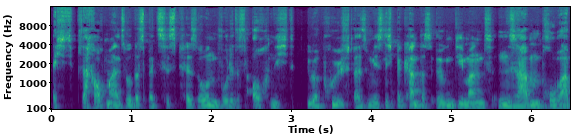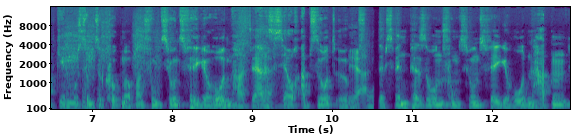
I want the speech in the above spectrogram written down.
Ich sage auch mal so, dass bei CIS-Personen wurde das auch nicht überprüft. Also mir ist nicht bekannt, dass irgendjemand eine Samenprobe abgeben muss, um zu gucken, ob man funktionsfähige Hoden hat. Ja, das ist ja auch absurd irgendwo. Ja. Selbst wenn Personen funktionsfähige Hoden hatten,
